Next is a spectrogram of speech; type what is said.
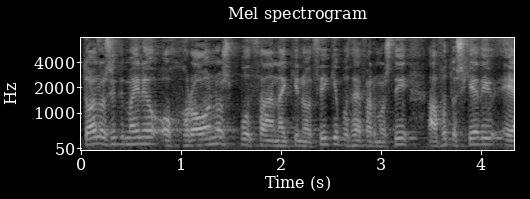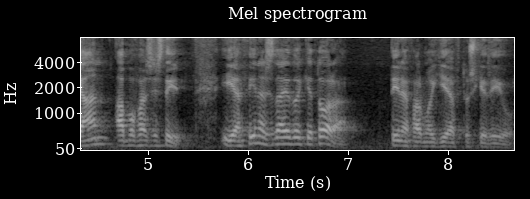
Το άλλο ζήτημα είναι ο χρόνος που θα ανακοινωθεί και που θα εφαρμοστεί αυτό το σχέδιο, εάν αποφασιστεί. Η Αθήνα ζητάει εδώ και τώρα την εφαρμογή αυτού του σχεδίου.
